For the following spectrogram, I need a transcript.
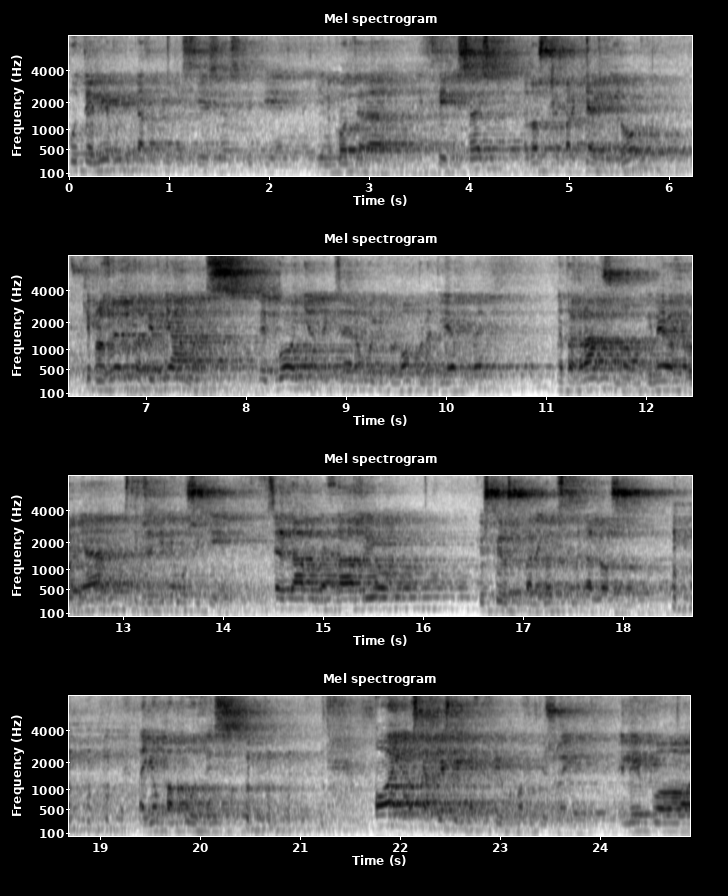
που τελεί από την καθοδήγησή σας και την γενικότερα ευθύνη σας εδώ στην επαρχία Λιρού και προσβλέπω τα παιδιά μας, εγγόνια, δεν ξέρω εγώ για τον Όπολα τι έχουμε, να τα γράψουμε από τη νέα χρονιά στην Βυζαντινή μουσική. Ξέρετε, αύριο μεθαύριο και ο Σπύρος και ο Παναγιώτης θα μεγαλώσουν. θα γίνουν παππούδες. Όλοι μας κάποια στιγμή θα φύγουμε από αυτή τη ζωή. Λοιπόν,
